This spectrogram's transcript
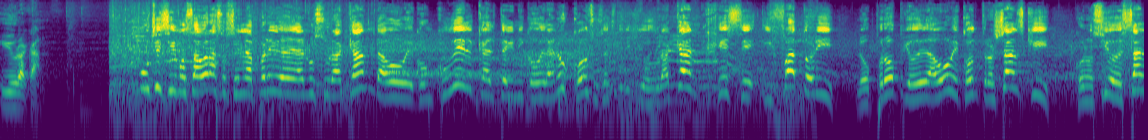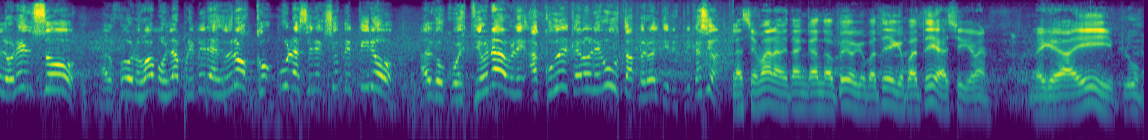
y Huracán. Muchísimos abrazos en la previa de Lanús Huracán, Daobe con Kudelka, el técnico de Lanús con sus ex dirigidos de Huracán, Gese y Fattori, lo propio de Daobe con Trojansky, conocido de San Lorenzo. Al juego nos vamos, la primera es de Orozco, una selección de tiro, algo cuestionable, a Kudelka no le gusta, pero él tiene explicación. La semana me están cagando a peo que patee, que patee, así que bueno, me quedé ahí y plum.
